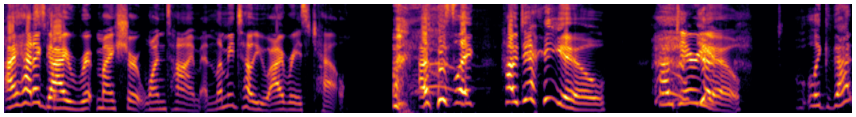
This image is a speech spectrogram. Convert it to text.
I had a guy rip my shirt one time, and let me tell you, I raised hell. I was like, "How dare you? How dare Yeah. you?" like that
